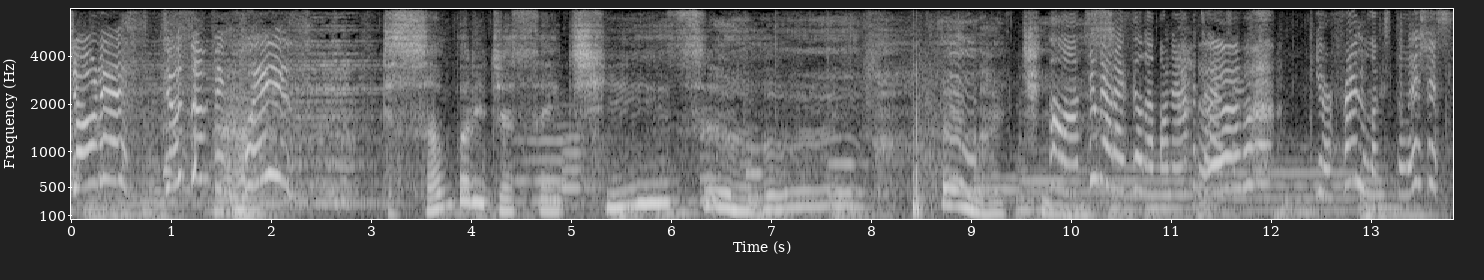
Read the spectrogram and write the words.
Jonas, do something, please! Did somebody just say cheese? Oh, I like cheese. Aw, oh, too bad I filled up on appetizers. Uh, Your friend looks delicious.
